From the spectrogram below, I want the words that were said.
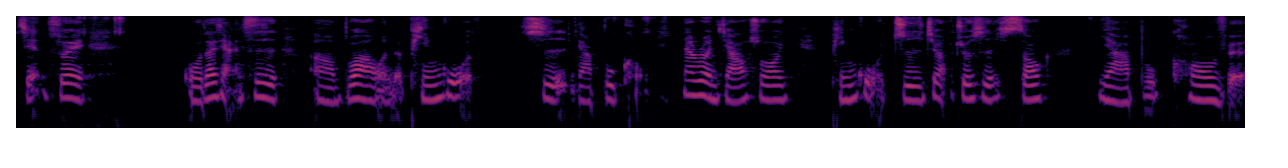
见，所以我再讲一次，呃波兰文的苹果。是 jabłko，那如果你只要说苹果汁叫就是 sok jabłkowy，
